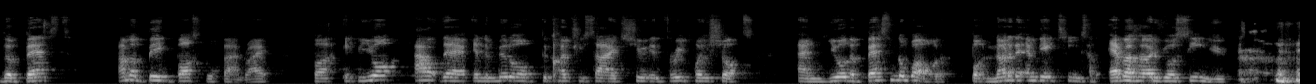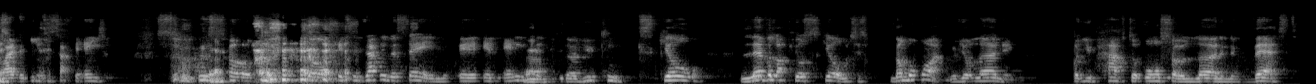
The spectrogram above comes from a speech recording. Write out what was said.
the best. I'm a big basketball fan, right? But if you're out there in the middle of the countryside shooting three point shots and you're the best in the world, but none of the NBA teams have ever heard of you or seen you, right? Then you need to sack the agent. So, yeah. so, so, it's exactly the same in, in anything. Yeah. You know, you can skill level up your skill, which is number one with your learning, but you have to also learn and invest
